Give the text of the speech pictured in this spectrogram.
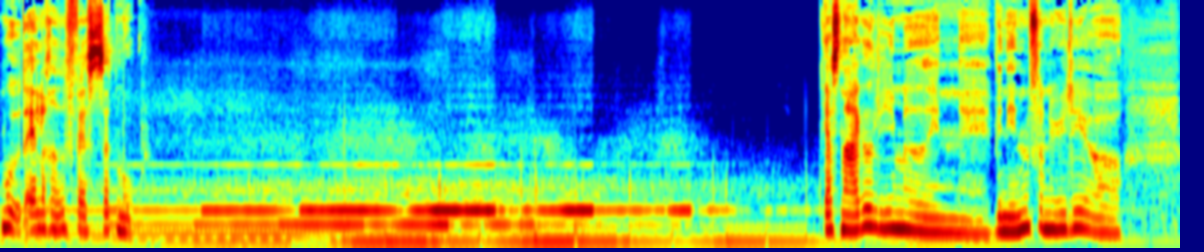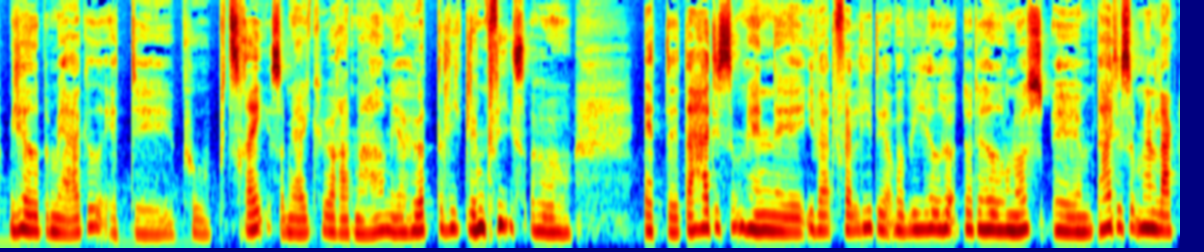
mod et allerede fastsat mål. Jeg snakkede lige med en øh, veninde for nylig, og vi havde bemærket, at øh, på P3, som jeg ikke hører ret meget, men jeg hørte det lige glemtvis, og at øh, der har de simpelthen, øh, i hvert fald lige der, hvor vi havde hørt det, det havde hun også, øh, der har de simpelthen lagt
